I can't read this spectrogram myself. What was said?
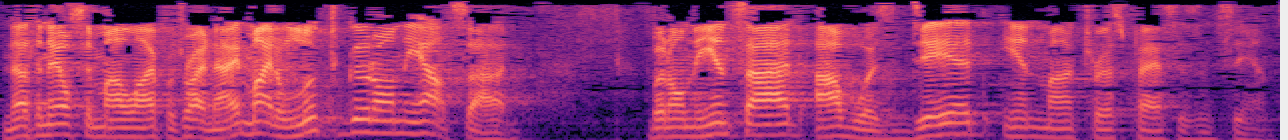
nothing else in my life was right. Now, it might have looked good on the outside, but on the inside, I was dead in my trespasses and sins.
